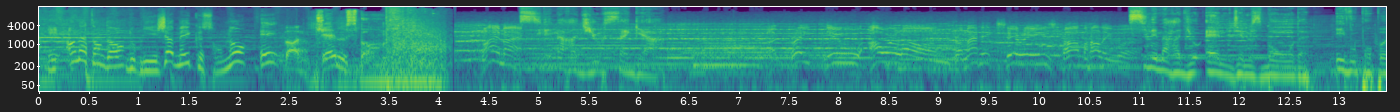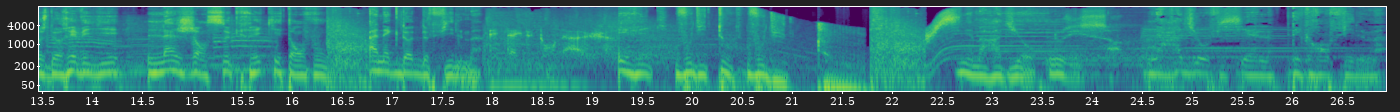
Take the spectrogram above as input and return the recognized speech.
Et en attendant, n'oubliez jamais que son nom est... James Bond. Climax, Cinéma Radio Saga. a great new hour-long dramatic series from Hollywood. Cinéma Radio aime James Bond et vous propose de réveiller l'agent secret qui est en vous. Anecdote de film. Détail de tournage. Eric vous dit tout, vous dit. Cinéma Radio, Nous y sommes. la radio officielle des grands films.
